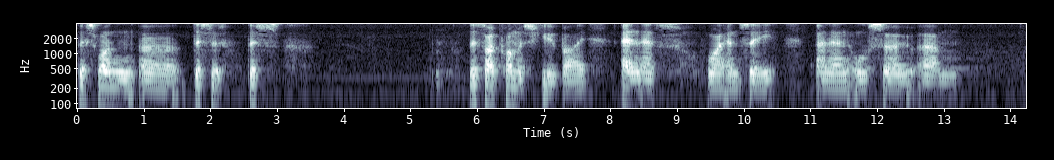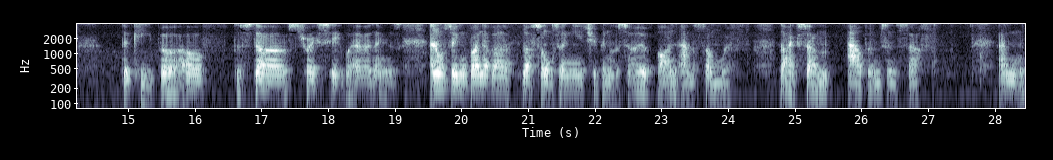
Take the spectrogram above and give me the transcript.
this one, uh, this is this. This I Promise You by NSYNC, and then also um, The Keeper of the Stars, Tracy, whatever her name is. And also you can find other love songs on YouTube and also on Amazon with like some albums and stuff. And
